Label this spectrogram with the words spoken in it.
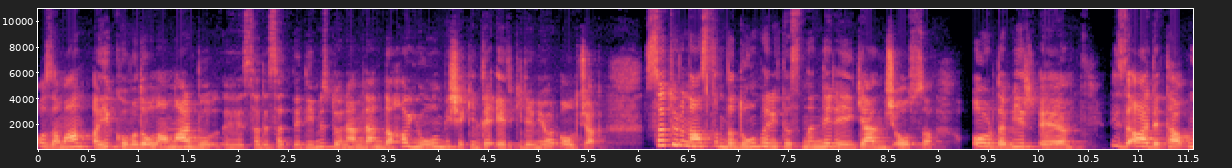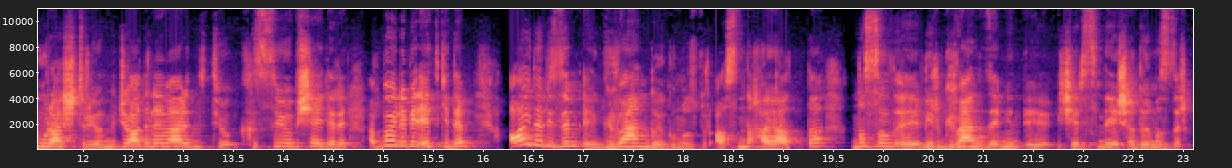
O zaman ayı Kova'da olanlar bu e, sadesat dediğimiz dönemden daha yoğun bir şekilde etkileniyor olacak. Satürn aslında doğum haritasında nereye gelmiş olsa orada bir e, bizi adeta uğraştırıyor, mücadele verdirtiyor, kısıyor bir şeyleri. Böyle bir etkide ay da bizim e, güven duygumuzdur. Aslında hayatta nasıl e, bir güven e, içerisinde yaşadığımızdır.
